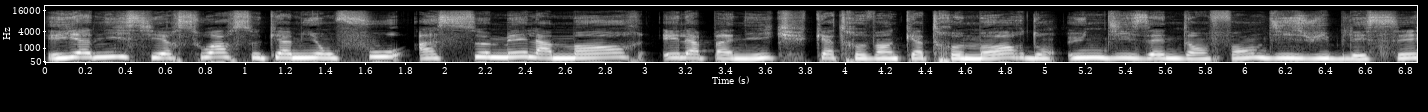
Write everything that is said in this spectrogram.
Et Yanis, hier soir, ce camion fou a semé la mort et la panique. 84 morts, dont une dizaine d'enfants, 18 blessés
